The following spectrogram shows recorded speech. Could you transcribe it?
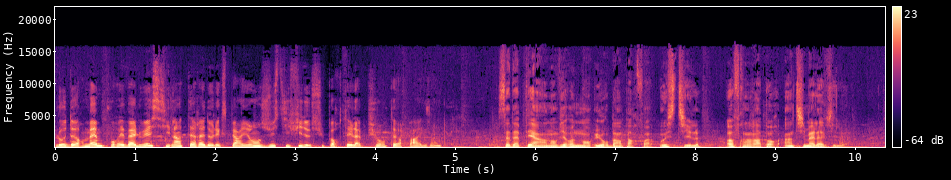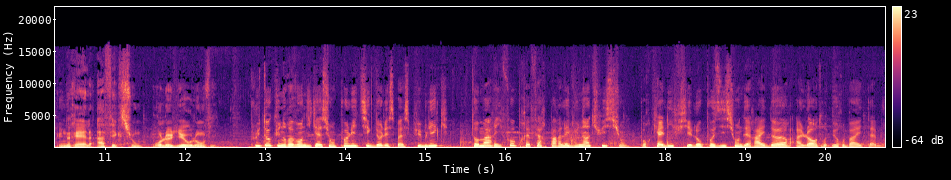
l'odeur même pour évaluer si l'intérêt de l'expérience justifie de supporter la puanteur par exemple. S'adapter à un environnement urbain parfois hostile offre un rapport intime à la ville, une réelle affection pour le lieu où l'on vit. Plutôt qu'une revendication politique de l'espace public, Thomas Riffaut préfère parler d'une intuition pour qualifier l'opposition des riders à l'ordre urbain établi.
